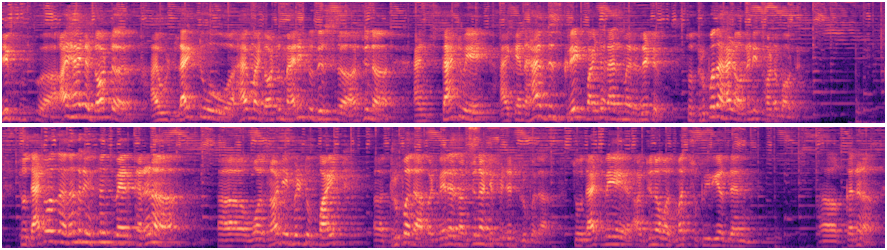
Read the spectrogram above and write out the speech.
If uh, I had a daughter, I would like to have my daughter married to this uh, Arjuna, and that way I can have this great fighter as my relative. So Drupada had already thought about it. So that was another instance where Karna uh, was not able to fight uh, Drupada, but whereas Arjuna defeated Drupada. So that way Arjuna was much superior than uh, Karna.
